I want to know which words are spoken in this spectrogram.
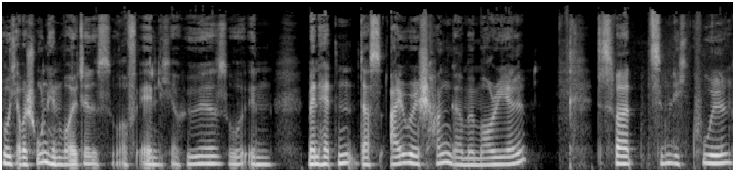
Wo ich aber schon hin wollte, das ist so auf ähnlicher Höhe, so in Manhattan, das Irish Hunger Memorial. Das war ziemlich cool.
